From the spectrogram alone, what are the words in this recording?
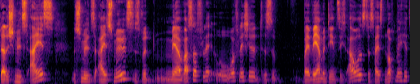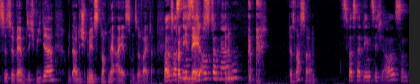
dadurch schmilzt Eis, es schmilzt, Eis schmilzt, es wird mehr Wasseroberfläche, das bei Wärme dehnt sich aus, das heißt noch mehr Hitze, es erwärmt sich wieder und dadurch schmilzt noch mehr Eis und so weiter. Was, das was dehnt sich aus bei Wärme? Einem, das Wasser. Das Wasser dehnt sich aus und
